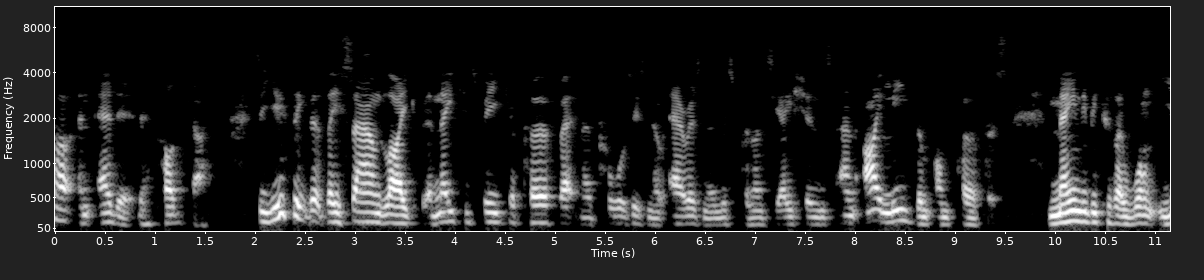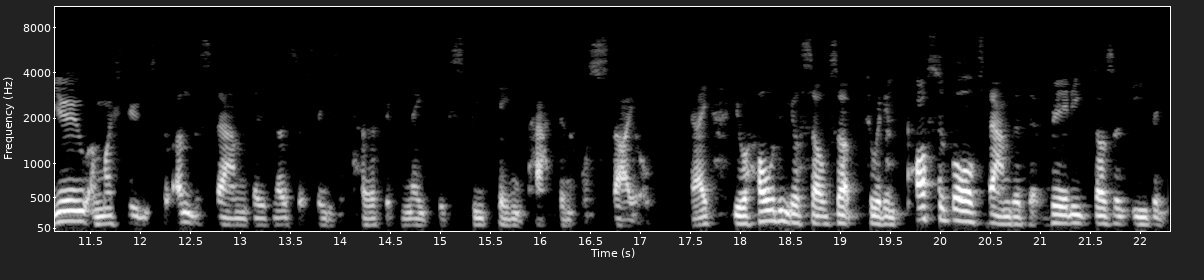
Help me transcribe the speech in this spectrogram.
cut and edit their podcast. So you think that they sound like a native speaker, perfect, no pauses, no errors, no mispronunciations, and I leave them on purpose, mainly because I want you and my students to understand there's no such thing as a perfect native speaking pattern or style. Okay, you're holding yourselves up to an impossible standard that really doesn't even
